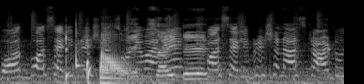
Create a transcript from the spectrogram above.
बहुत बहुत सेलिब्रेशन होने वाले हैं। सेलिब्रेशन आज स्टार्ट हो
